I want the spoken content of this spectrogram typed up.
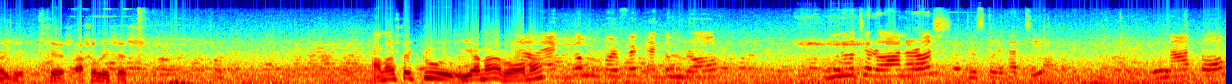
ওই যে শেষ আসলেই শেষ। আনারসটা একটু ইয়া না র না? একদম পারফেক্ট একদম র মনে হচ্ছে র আনারস চুজ করে খাচ্ছি। না টক।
